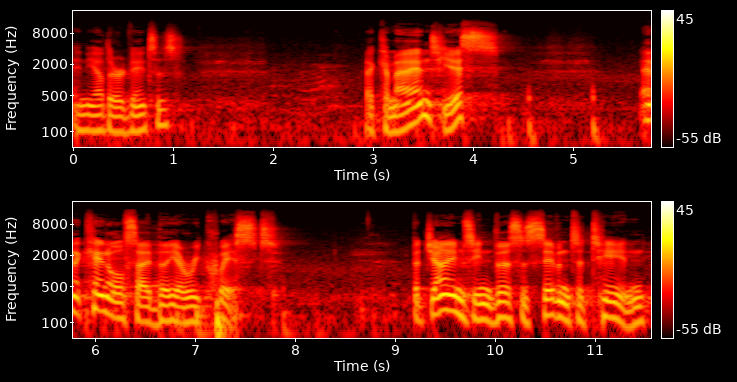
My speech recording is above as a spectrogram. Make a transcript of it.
Any other advances? A command, yes. And it can also be a request. But James, in verses 7 to 10,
